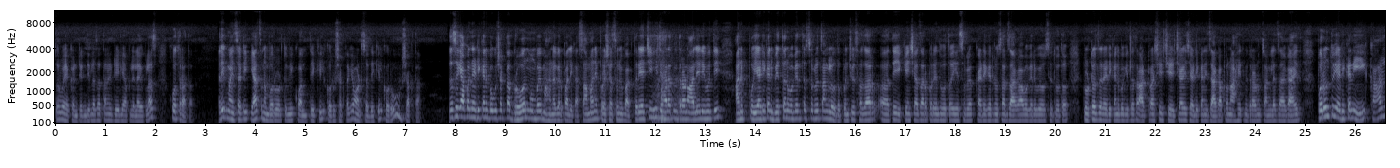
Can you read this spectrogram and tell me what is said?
सर्व हे कंटेंट दिलं जातं आणि डेली आपले लाईव्ह क्लास होत राहतात. अधिक माहितीसाठी याच नंबरवर तुम्ही कॉल देखील करू शकता किंवा व्हॉट्सअप देखील करू शकता. जसं की आपण या ठिकाणी बघू शकता बृहन्मुंबई महानगरपालिका सामान्य प्रशासन विभाग. तर याची ही जाहिरात मित्रांनो आलेली होती आणि प- या ठिकाणी वेतन वगैरे तर सगळं चांगलं होतं. पंचवीस हजार ते एक्क्याऐंशी हजारपर्यंत होतं. हे सगळं कॅटेगरीनुसार जागा वगैरे व्यवस्थित होतं. टोटल जर या ठिकाणी बघितलं तर अठराशे शेहेचाळीस या ठिकाणी जागा पण आहेत मित्रांनो चांगल्या जागा आहेत. परंतु या ठिकाणी काल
